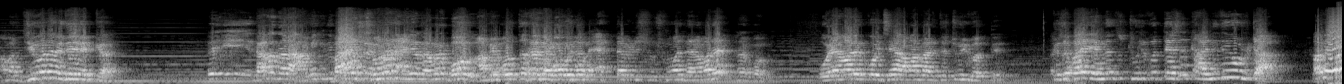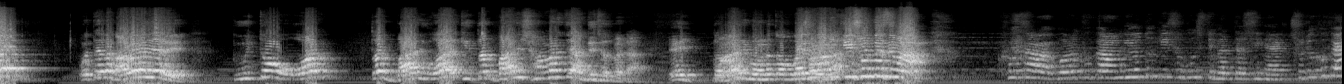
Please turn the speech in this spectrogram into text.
আমার জীবনে আমি দেয় নাকি কিন্তু ভাই শোনো আমার বল। আমি বলতে হ্যাঁ। একটা মিনিট সময় দেন আমারে হ্যাঁ বল। ওই আমারে কইছে আমার বাড়িতে চুরি করতে। কিন্তু ভাই এমনি তো চুরি করতে এসে কাহিনী দিয়ে উল্টা। আরে ওই তো ভালো লাগে রে তুই তো ওর তোর বাড়ি ওর কি? তোর বাড়ির সামনে দিয়ে দিছিস বেটা। এই তোর বাড়ি মনে তো এসব আমি কি শুনতেছি মা? খোকা বড় খোকা আমিও তো কিছু বুঝতে পারতাছি না। ছোট খোকা?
